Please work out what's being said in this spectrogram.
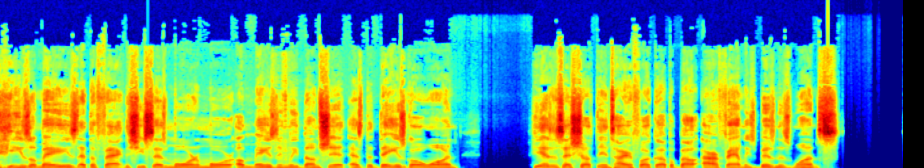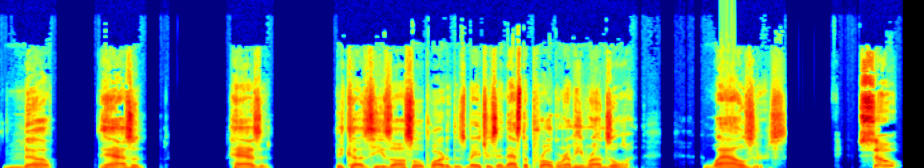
he's amazed at the fact that she says more and more amazingly dumb shit as the days go on. He hasn't said shut the entire fuck up about our family's business once. No, he hasn't. Hasn't. Because he's also a part of this matrix, and that's the program he runs on. Wowzers. So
